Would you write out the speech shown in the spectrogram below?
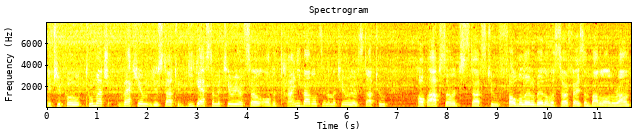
If you pull too much vacuum, you start to degas the material, so all the tiny bubbles in the material start to pop up, so it starts to foam a little bit on the surface and bubble all around.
